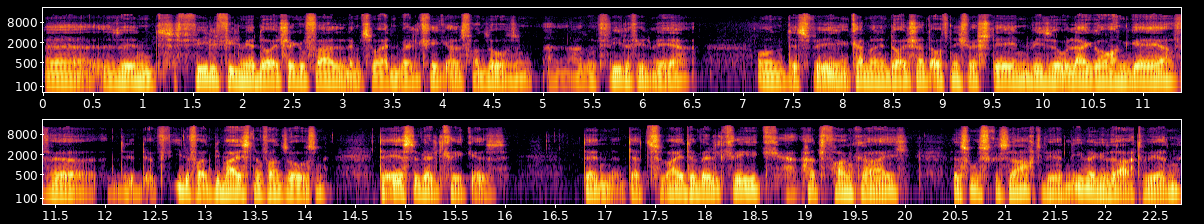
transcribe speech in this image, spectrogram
sind viel, viel mehr Deutsche gefallen im Zweiten Weltkrieg als Franzosen. Also viel, viel mehr. Und deswegen kann man in Deutschland oft nicht verstehen, wieso La Grande Guerre für die, viele, die meisten Franzosen der Erste Weltkrieg ist. Denn der Zweite Weltkrieg hat Frankreich das muss gesagt werden, immer gesagt werden,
